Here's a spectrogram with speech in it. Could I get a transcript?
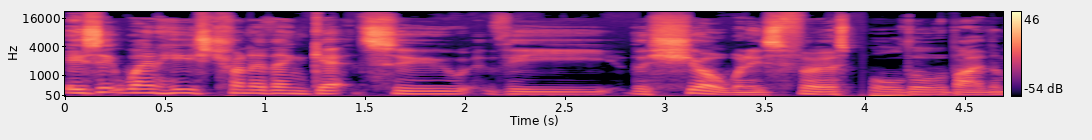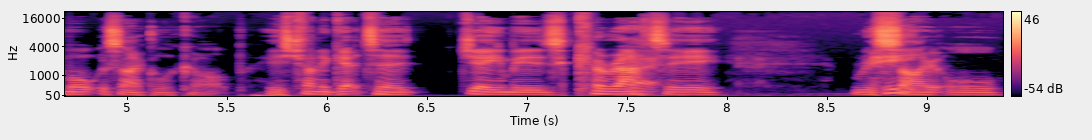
Is it when he's trying to then get to the the show when he's first pulled over by the motorcycle cop? He's trying to get to Jamie's karate recital.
